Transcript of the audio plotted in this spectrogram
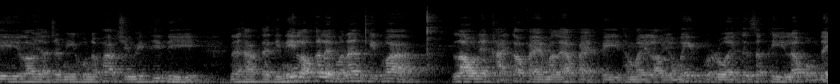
ดีๆ เราอยากจะมีคุณภาพชีวิตที่ดีนะครับ แต่ทีนี้เราก็เลยมานั่งคิดว่าเราเนี่ยขายกาแฟมาแล้ว 8 ปีทำไมเรายังไม่รวยขึ้นสักที แล้วผมได้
